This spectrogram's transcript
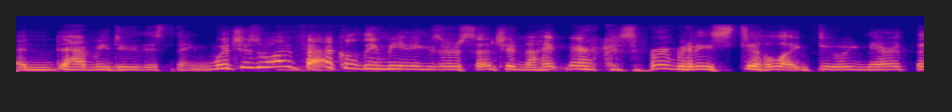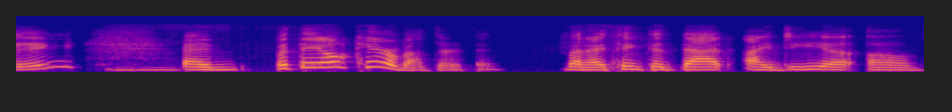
and have me do this thing, which is why mm-hmm. faculty meetings are such a nightmare because everybody's still like doing their thing. Mm-hmm. And, but they all care about their thing. But I think that that idea of,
